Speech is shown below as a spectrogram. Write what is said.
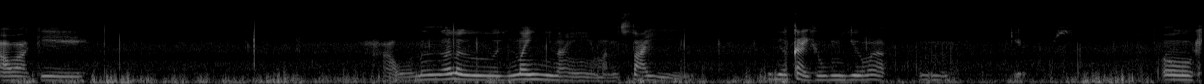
อาวาเกเผาเนื้อเลยในในมันไส้เนื้อไก่คือมีเยอะมากเก็บโอเค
